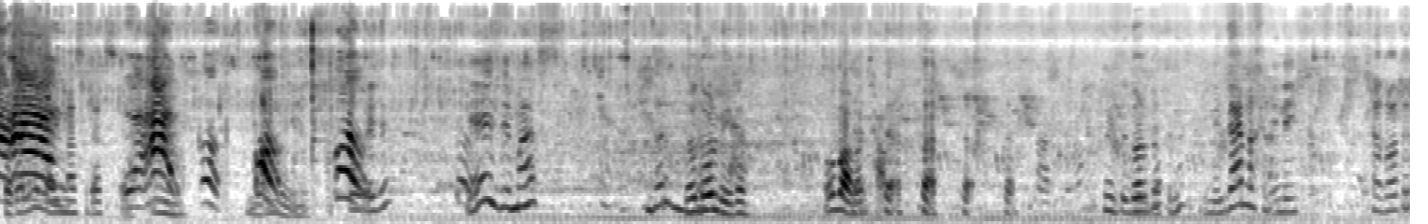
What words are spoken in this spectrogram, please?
সকালবেলা এই মাছ রাখছে। এই যে। এই যে মাছ। ধর। ধরবে ধর। ও বাবা থাক থাক, থাক, থাক। এই তো ধর তো। গায়ে মাখা ইলিশ হ্যাঁ ধরতে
